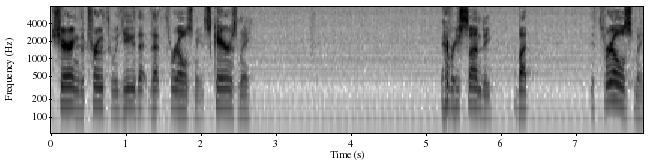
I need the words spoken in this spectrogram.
Sharing the truth with you, that, that thrills me. It scares me every Sunday. But it thrills me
